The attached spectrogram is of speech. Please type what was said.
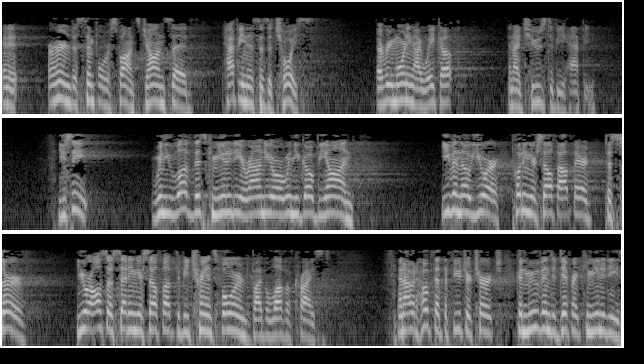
and it earned a simple response. John said, Happiness is a choice. Every morning I wake up and I choose to be happy. You see, when you love this community around you or when you go beyond, even though you are putting yourself out there to serve, you are also setting yourself up to be transformed by the love of Christ. And I would hope that the future church could move into different communities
